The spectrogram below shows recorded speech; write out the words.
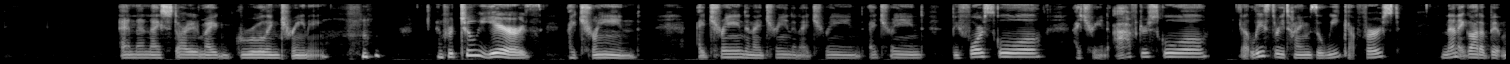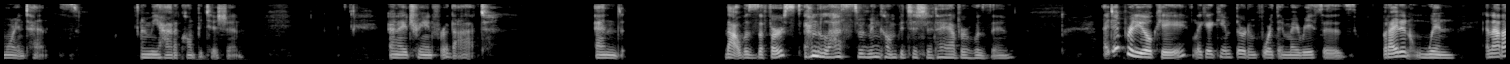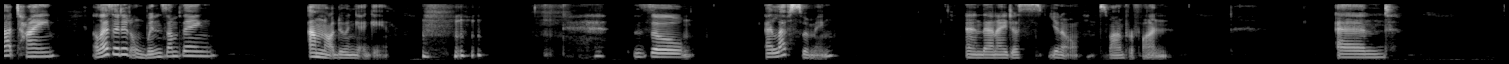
and then I started my grueling training. and for two years, I trained. I trained and I trained and I trained. I trained before school, I trained after school, at least three times a week at first. And then it got a bit more intense. And we had a competition. And I trained for that. And that was the first and the last swimming competition I ever was in. I did pretty okay. Like I came third and fourth in my races, but I didn't win. And at that time, unless I didn't win something, I'm not doing it again. so I left swimming and then I just, you know, swam for fun. And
